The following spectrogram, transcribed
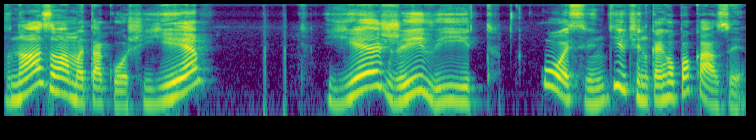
В нас з вами також є, є живіт. Ось він, дівчинка його показує.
